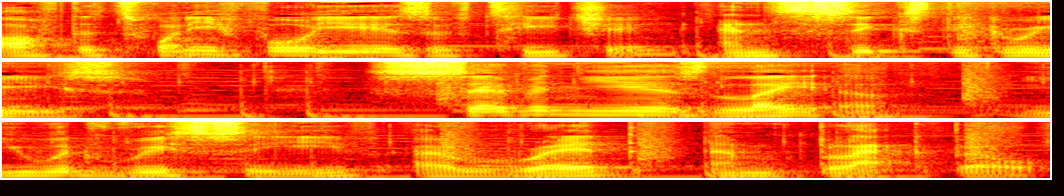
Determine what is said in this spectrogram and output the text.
after 24 years of teaching and six degrees, seven years later, you would receive a red and black belt,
